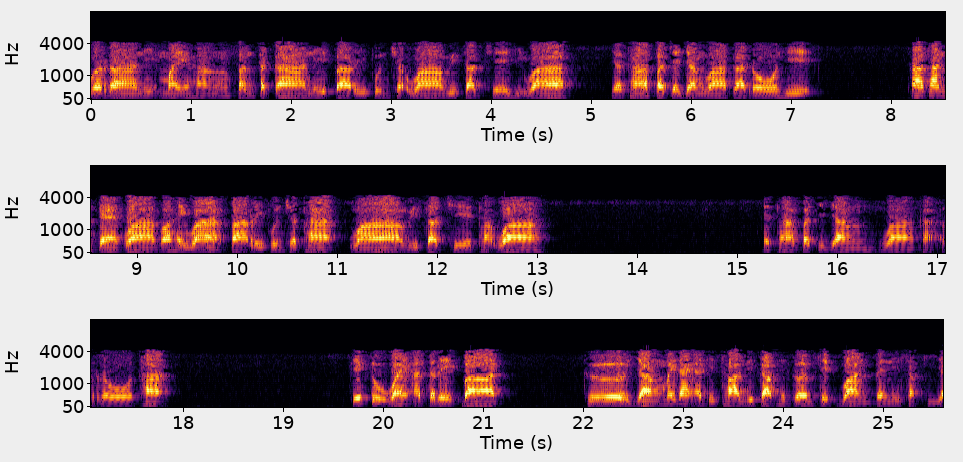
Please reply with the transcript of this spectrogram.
วรานิไมหัง สันตกานิปาริพุนชวา วิสัชเชหิวายถาปัจจยังวาตโรหิ ถ้าท่านแก่กว่าก็ให้ว่าปาริพุนชทะวา วิสัชเชทวายถาปัจจยังวากะโรทะพิกตุไว้อัตเรกบาท คือยังไม่ได้อธิษฐานวิกับให้เกินสิบวัน เป็นนิสักคีย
